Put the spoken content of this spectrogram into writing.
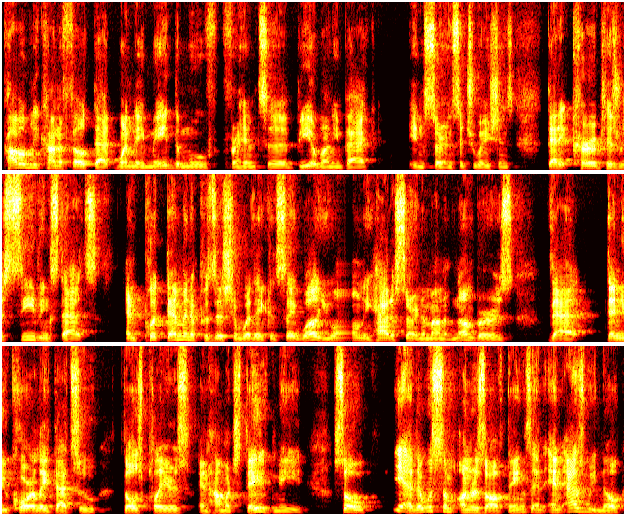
Probably kind of felt that when they made the move for him to be a running back in certain situations, that it curbed his receiving stats and put them in a position where they could say, well, you only had a certain amount of numbers that then you correlate that to those players and how much they've made. So yeah, there was some unresolved things. And, and as we know,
